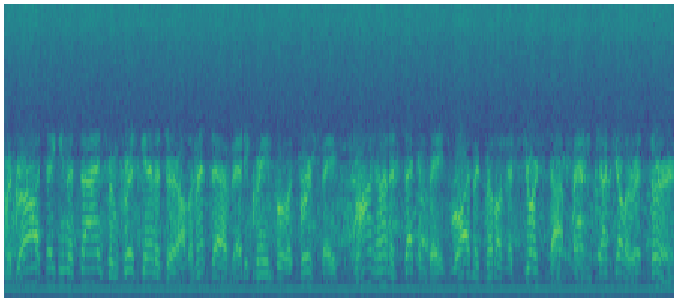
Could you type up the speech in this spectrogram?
McGraw taking the signs from Chris Cannizzaro. The Mets have Eddie Kranepool at first base, Ron Hunt at second base, Roy McMillan at shortstop, and Chuck Hiller at third.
